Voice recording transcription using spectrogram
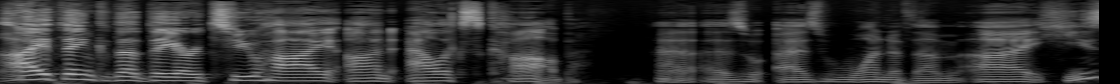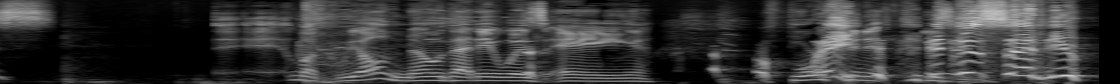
I think that they are too high on Alex Cobb uh, as as one of them. Uh, he's eh, look. We all know that it was a fortunate. you season. just said you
